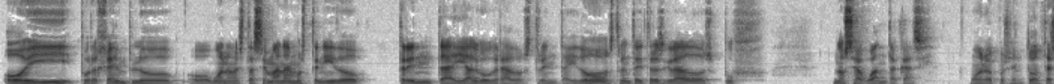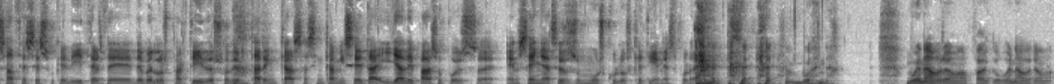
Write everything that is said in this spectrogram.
Hoy, por ejemplo, o bueno, esta semana hemos tenido 30 y algo grados, 32, 33 grados, uf, no se aguanta casi. Bueno, pues entonces haces eso que dices de, ver los partidos o de estar en casa sin camiseta y ya de paso pues eh, enseñas esos músculos que tienes por ahí. bueno, buena broma, Paco, buena broma.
